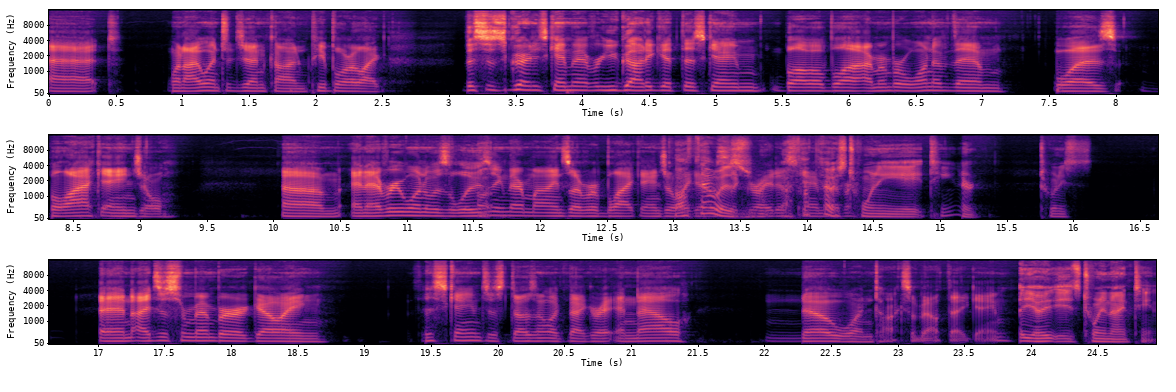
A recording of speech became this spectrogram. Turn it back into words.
at when I went to Gen Con, people are like, This is the greatest game ever. You gotta get this game, blah blah blah. I remember one of them was Black Angel. Um, and everyone was losing their minds over Black Angel I like it that was, was the I greatest thought game that was ever. 2018 or 20 And I just remember going, this game just doesn't look that great. And now no one talks about that game. Yeah, it's 2019.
